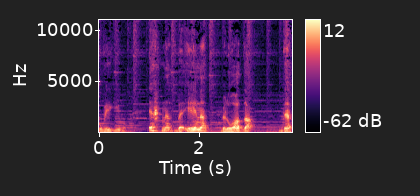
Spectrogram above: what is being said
وبيجيبه. إحنا بقينا بالوضع ده.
